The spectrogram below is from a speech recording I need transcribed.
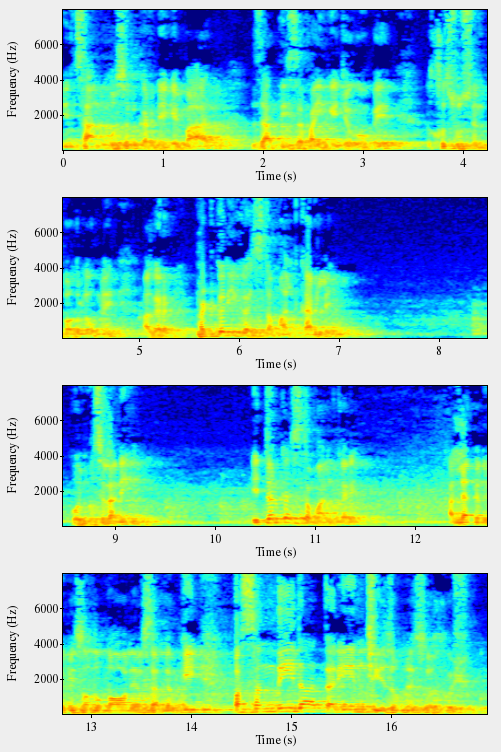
انسان غسل کرنے کے بعد ذاتی صفائی کی جگہوں پہ، خصوصاً بغلوں میں، اگر پھٹکری کا استعمال کر لے، کوئی مسئلہ نہیں عطر کا استعمال کرے۔ اللہ کے نبی صلی اللہ علیہ وسلم کی پسندیدہ ترین چیزوں میں سے خوشبو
